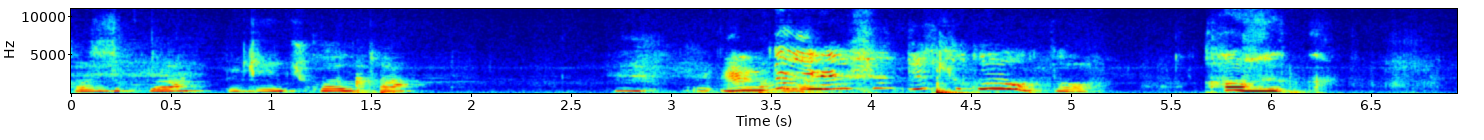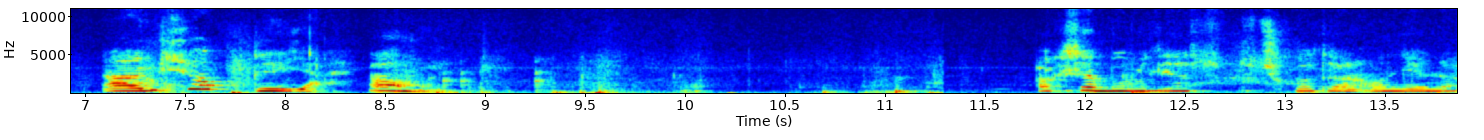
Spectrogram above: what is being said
Kazıkla bildiğin çikolata. Bildiğin sütlü çikolata. Kazık. Yani çok güzel. Ama. Arkadaşlar bu bildiğin sütlü çikolata yani onun yerine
